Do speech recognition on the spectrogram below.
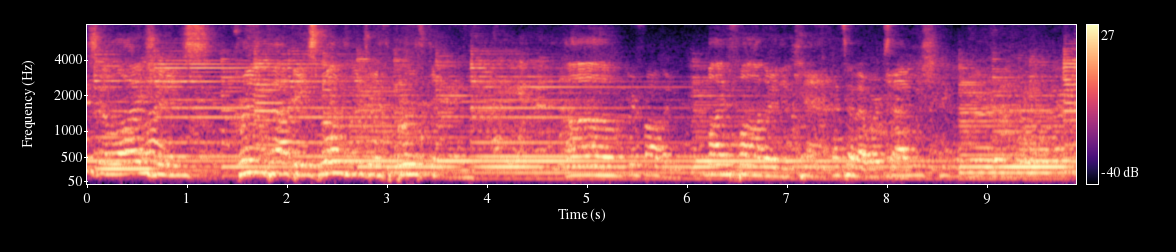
Today's Elijah's grandpappy's 100th birthday. Um, Your father. My father, the cat. That's how that works out.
